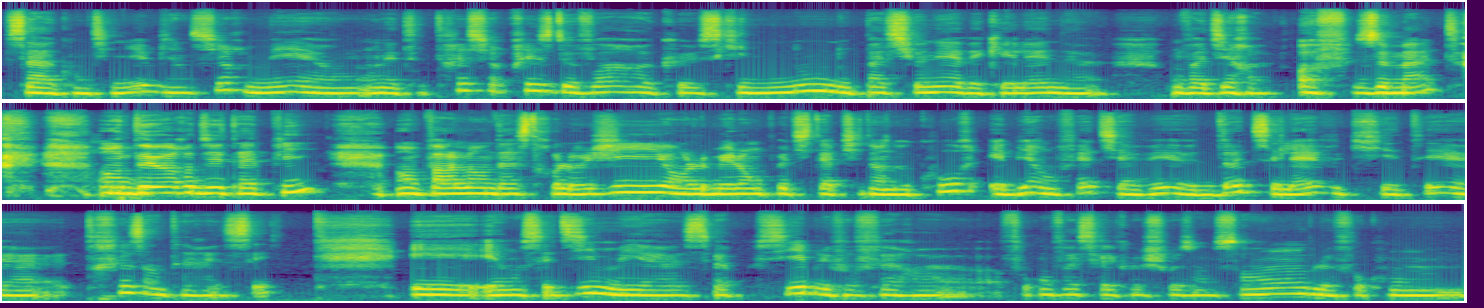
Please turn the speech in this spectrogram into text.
Ça a continué, bien sûr, mais on était très surprise de voir que ce qui nous, nous passionnait avec Hélène, on va dire off the mat, en dehors du tapis, en parlant d'astrologie, en le mêlant petit à petit dans nos cours, eh bien, en fait, il y avait d'autres élèves qui étaient très intéressés. Et, on s'est dit, mais euh, c'est pas possible, il faut faire, euh, faut qu'on fasse quelque chose ensemble, faut qu'on,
